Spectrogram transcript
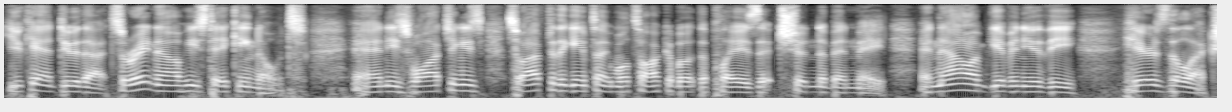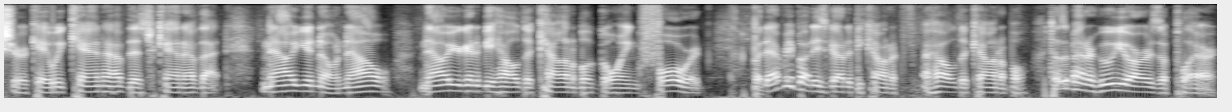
You can't do that. So right now he's taking notes and he's watching. He's so after the game tonight we'll talk about the plays that shouldn't have been made. And now I'm giving you the here's the lecture. Okay, we can't have this. We can't have that. Now you know. Now now you're going to be held accountable going forward. But everybody's got to be count- held accountable. It doesn't matter who you are as a player.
